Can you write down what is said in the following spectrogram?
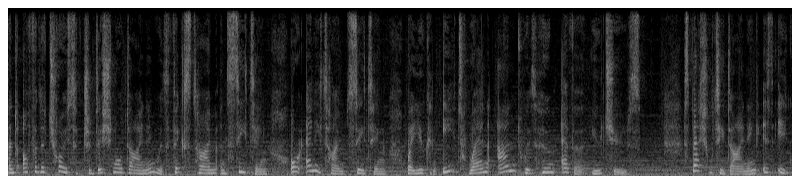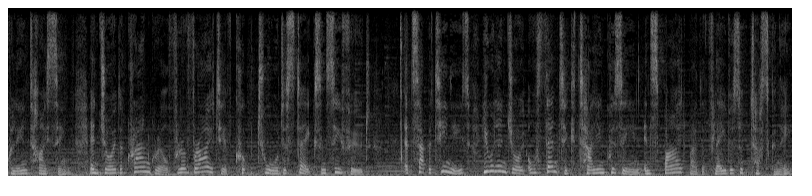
and offer the choice of traditional dining with fixed time and seating, or any anytime seating, where you can eat when and with whomever you choose. Specialty dining is equally enticing. Enjoy the Crown Grill for a variety of cooked-to-order steaks and seafood. At Sabatini's, you will enjoy authentic Italian cuisine inspired by the flavours of Tuscany.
